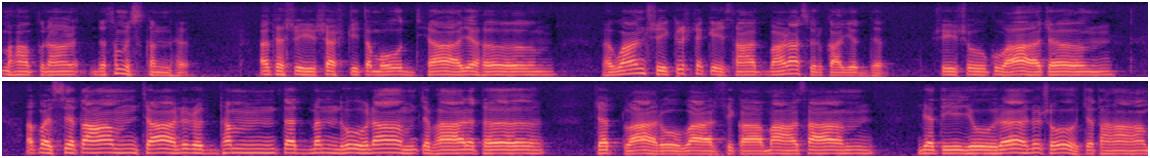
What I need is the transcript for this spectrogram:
महापुराण दसम स्कंध। अथ श्री षष्टितमोध्याय भगवान श्री कृष्ण के साथ बाणासुर का युद्ध। श्री शुकवाच अपश्यताम चानिरुद्धम तद्बंधूना च भारत। चत्वारो वार्षिका मासा व्यतीयोरनुशोचताम।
